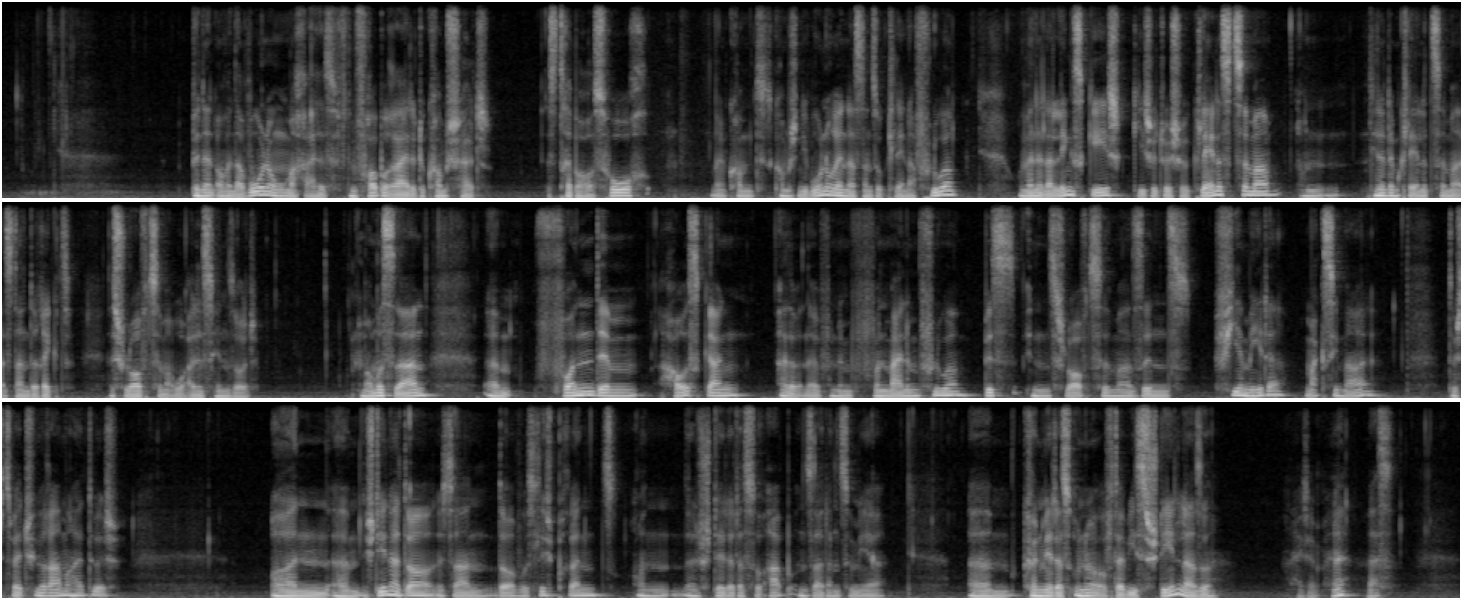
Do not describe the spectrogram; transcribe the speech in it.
Bin dann auch in der Wohnung, mache alles vorbereitet. Du kommst halt das Treppenhaus hoch, dann kommt, kommst du in die Wohnung rein, das ist dann so ein kleiner Flur. Und wenn du dann links gehst, gehst du durch ein kleines Zimmer und hinter dem kleinen Zimmer ist dann direkt das Schlafzimmer, wo alles hin sollte. Man muss sagen, ähm, von dem Hausgang also ne, von, dem, von meinem Flur bis ins Schlafzimmer sind es vier Meter maximal. Durch zwei Türrahmen halt durch. Und ähm, ich stehe halt da, ich sah da, wo das Licht brennt, und dann stellt er das so ab und sah dann zu mir, ähm, können wir das nur auf der Wies stehen lassen? Ich dachte, hä, was?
